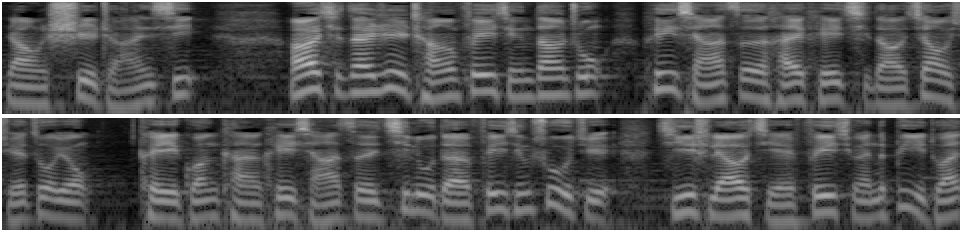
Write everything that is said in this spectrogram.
让逝者安息。而且在日常飞行当中，黑匣子还可以起到教学作用，可以观看黑匣子记录的飞行数据，及时了解飞行员的弊端，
